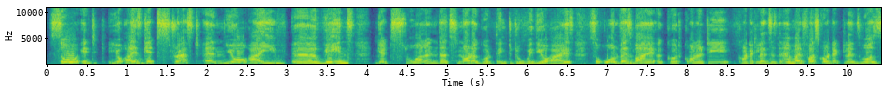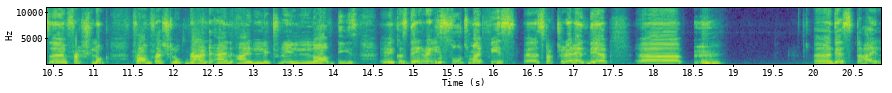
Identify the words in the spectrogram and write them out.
So it your eyes get stressed and your eye uh, veins get swollen. That's not a good thing to do with your eyes. So always buy a good quality contact lenses. And my first contact lens was uh, FreshLook from FreshLook brand and i literally love these because uh, they really suit my face uh, structure and their uh, their style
